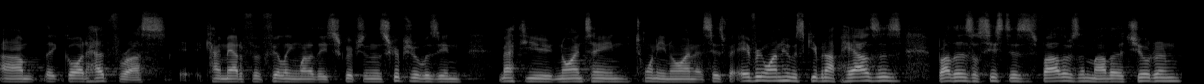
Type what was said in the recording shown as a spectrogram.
um, that God had for us came out of fulfilling one of these scriptures. And the scripture was in Matthew 19 29. It says, For everyone who has given up houses, brothers or sisters, fathers and mother, children,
